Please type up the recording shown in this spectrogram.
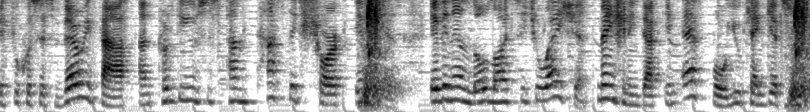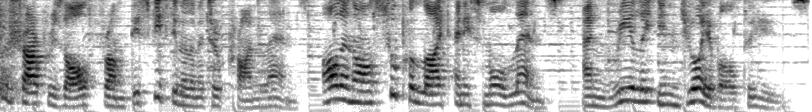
It focuses very fast and produces fantastic sharp images even in low light situation. Mentioning that in f4 you can get super sharp result from this 50mm prime lens. All in all super light and a small lens and really enjoyable to use.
